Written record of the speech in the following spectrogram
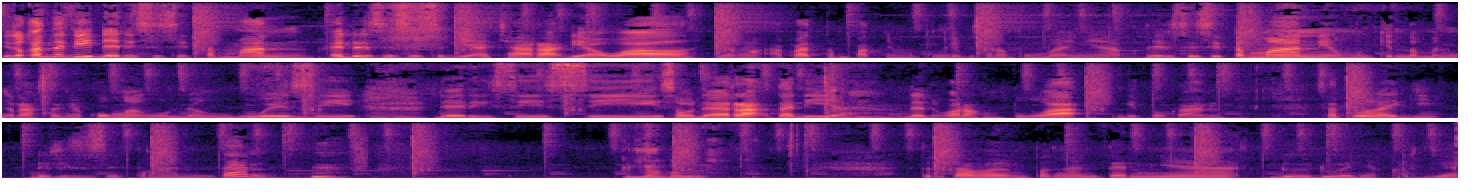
Itu kan tadi dari sisi teman eh dari sisi segi acara di awal yang apa tempatnya mungkin nggak bisa nampung banyak. Dari sisi teman yang mungkin teman ngerasanya kok nggak ngundang gue Mm-mm, sih? mm-mm. dari sisi saudara tadi ya Mm-mm. dan orang tua gitu kan. Satu lagi dari sisi pengantin. Kenapa tuh? Terutama yang pengantinnya dua-duanya kerja.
